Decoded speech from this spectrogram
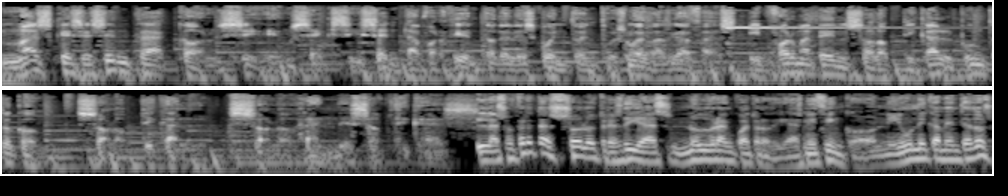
Más que 60 consigue un sexy 60% de descuento en tus nuevas gafas. Infórmate en soloptical.com. Soloptical, solo grandes ópticas. Las ofertas solo tres días no duran cuatro días, ni cinco, ni únicamente dos.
